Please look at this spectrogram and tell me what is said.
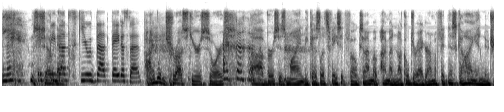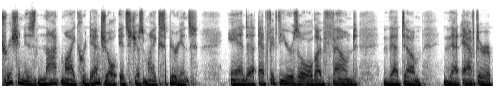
may- maybe So now- that skewed that data set. I would trust your source uh, versus mine because let's face it, folks. I'm a I'm a knuckle dragger. I'm a fitness guy, and nutrition is not my credential. It's just my experience. And uh, at 50 years old, I've found that um, that after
